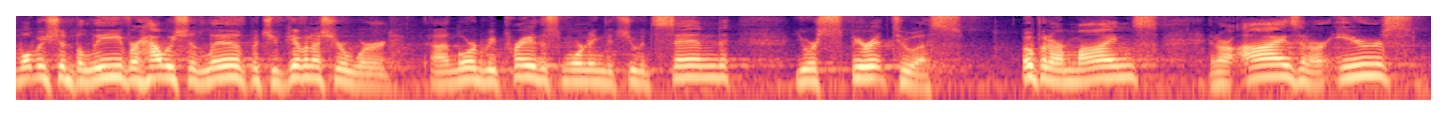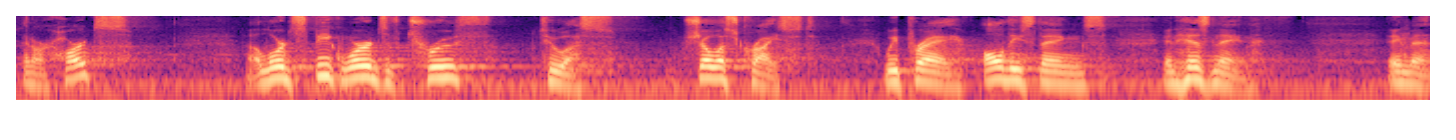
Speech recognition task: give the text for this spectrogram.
what we should believe or how we should live, but you've given us your word. Uh, Lord, we pray this morning that you would send your spirit to us. Open our minds and our eyes and our ears and our hearts. Uh, Lord, speak words of truth to us. Show us Christ. We pray all these things in his name. Amen.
